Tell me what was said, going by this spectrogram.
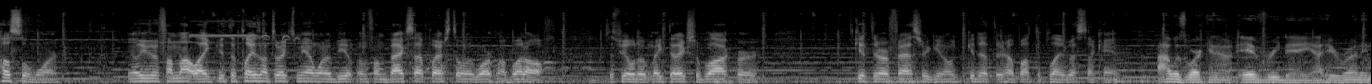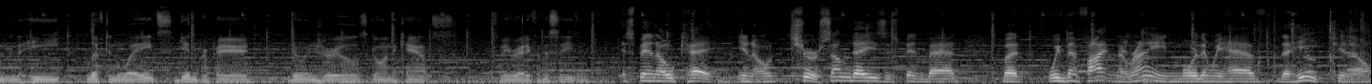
hustle more. You know, even if I'm not like, if the play's not directed to me, I want to be, if I'm backside player, I still want to work my butt off. Just be able to make that extra block or get there faster, you know, get up there, help out the play best I can. I was working out every day, out here running in the heat, lifting weights, getting prepared, doing drills, going to camps to be ready for the season. It's been okay, you know, sure, some days it's been bad, but we've been fighting the rain more than we have the heat, you know,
